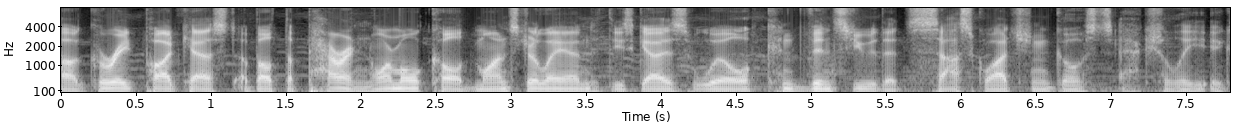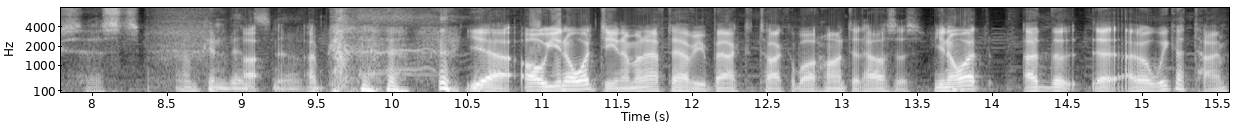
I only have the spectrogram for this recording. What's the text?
a great podcast about the paranormal called Monsterland. These guys will convince you that Sasquatch and ghosts actually exist. I'm convinced now. yeah. Oh, you know what, Dean? I'm gonna have to have you back to talk about haunted houses. You know what? Uh, the, uh, we got time.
